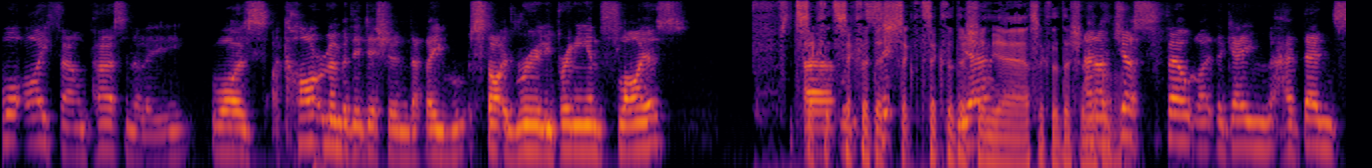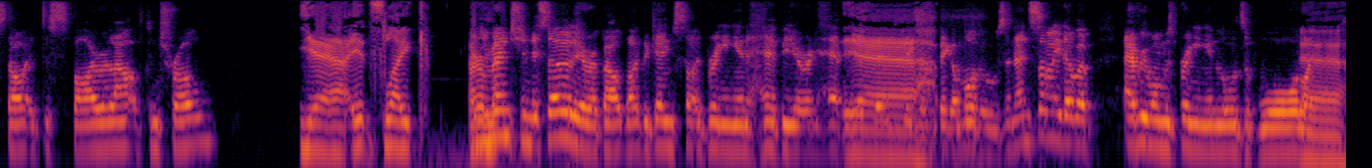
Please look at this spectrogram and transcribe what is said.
what I found personally was I can't remember the edition that they started really bringing in flyers. Sixth, Uh, sixth, it edition, six? sixth, sixth edition, yeah, sixth edition. and I just felt like the game had then started to spiral out of control. yeah, it's like And you mentioned this earlier about like the game started bringing in heavier and heavier, Yeah. bigger, and bigger models, and then suddenly there were everyone was bringing in Lords of War, like Yeah,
